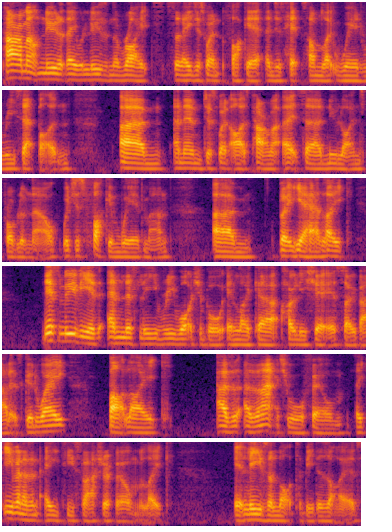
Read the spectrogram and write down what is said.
Paramount knew that they were losing the rights, so they just went fuck it and just hit some like weird reset button um, and then just went, oh, it's Paramount, it's a New Line's problem now, which is fucking weird, man. Um, but yeah, like this movie is endlessly rewatchable in like a holy shit, it's so bad, it's good way. But like as as an actual film, like even as an 80 slasher film, like it leaves a lot to be desired.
